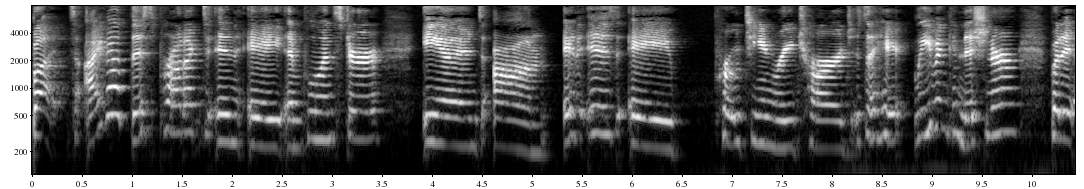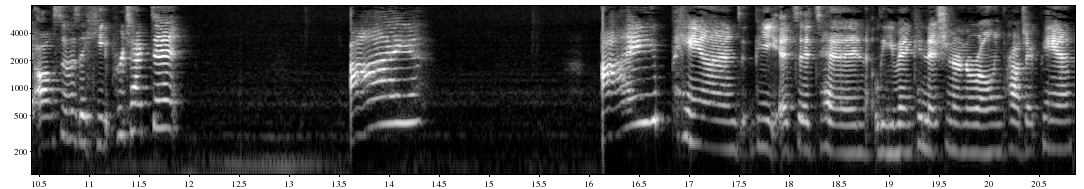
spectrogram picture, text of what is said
But I got this product in a Influenster and um, it is a protein recharge. It's a leave-in conditioner, but it also is a heat protectant. I I panned the It's a 10 leave-in conditioner in a rolling project pan.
